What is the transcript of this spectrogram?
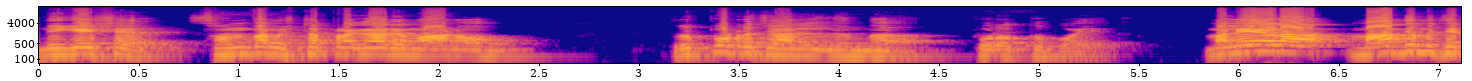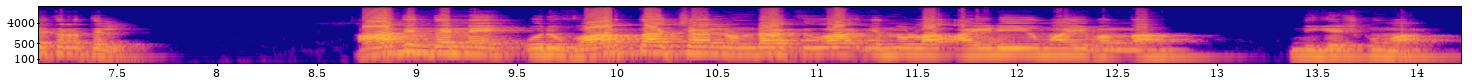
നികേഷ് സ്വന്തം ഇഷ്ടപ്രകാരമാണോ റിപ്പോർട്ടർ ചാനലിൽ നിന്ന് പുറത്തു പോയത്? മലയാള മാധ്യമ ചരിത്രത്തിൽ ആദ്യം തന്നെ ഒരു വാർത്താ ചാനൽ ഉണ്ടാക്കുക എന്നുള്ള ഐഡിയയുമായി വന്ന നികേഷ് കുമാർ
